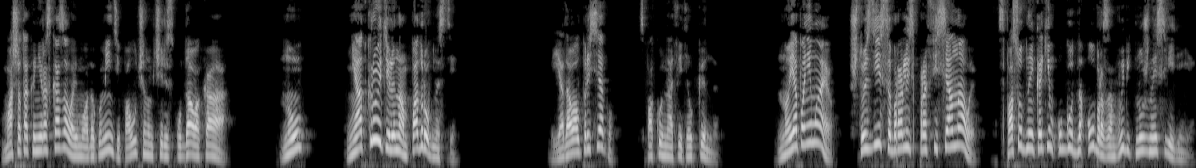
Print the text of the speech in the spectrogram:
Маша так и не рассказала ему о документе, полученном через удава КА. Ну, не откроете ли нам подробности? Я давал присягу, спокойно ответил Кеннер. Но я понимаю, что здесь собрались профессионалы, способные каким угодно образом выбить нужные сведения.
